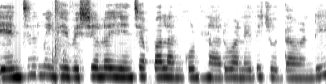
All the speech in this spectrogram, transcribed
ఏంజిల్ మీకు ఈ విషయంలో ఏం చెప్పాలనుకుంటున్నారు అనేది చూద్దామండి.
